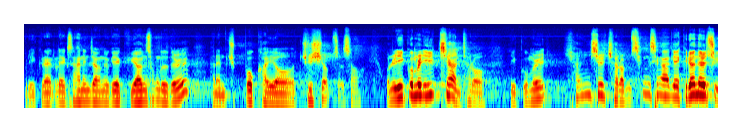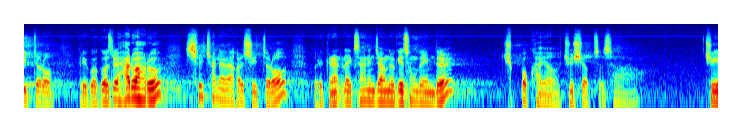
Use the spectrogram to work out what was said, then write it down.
우리 그렉스 한인 장로교의 귀한 성도들 하나님 축복하여 주시옵소서. 오늘 이 꿈을 잃지 않도록 이 꿈을 현실처럼 생생하게 그려낼 수 있도록 그리고 그것을 하루하루 실천해 나갈 수 있도록 우리 그렉스 한인 장로교의 성도님들 축복하여 주시옵소서. 주 예수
